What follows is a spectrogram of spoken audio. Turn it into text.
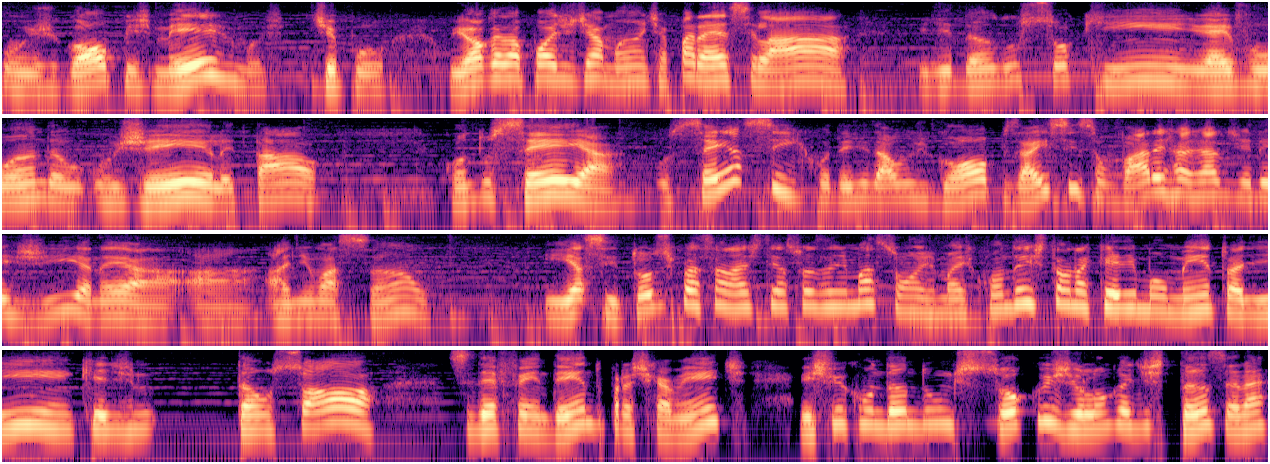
os golpes mesmos, tipo, o Yoga da Pó de Diamante aparece lá, ele dando um soquinho, e aí voando o gelo e tal. Quando o Seiya, o Seiya sim, quando ele dá os golpes, aí sim são várias rajadas de energia, né? A, a, a, animação. E assim, todos os personagens têm as suas animações, mas quando eles estão naquele momento ali em que eles estão só se defendendo praticamente, eles ficam dando uns socos de longa distância, né?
